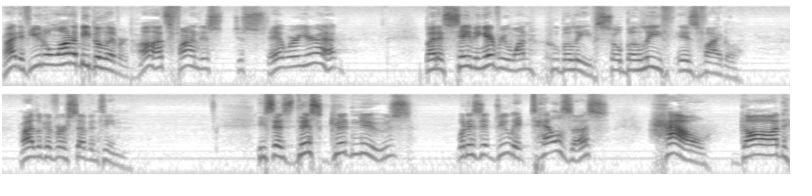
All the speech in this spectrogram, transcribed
right? If you don't want to be delivered, oh, that's fine. Just, just stay where you're at. But it's saving everyone who believes. So belief is vital. Right? Look at verse 17. He says, This good news, what does it do? It tells us how God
